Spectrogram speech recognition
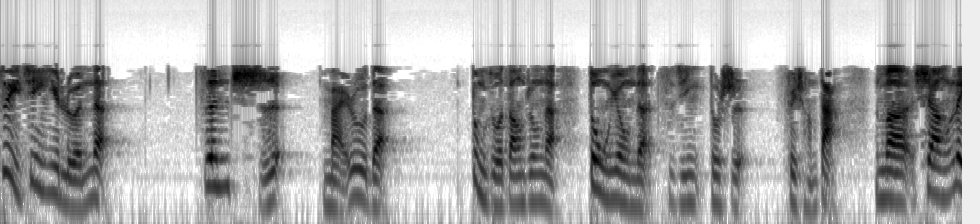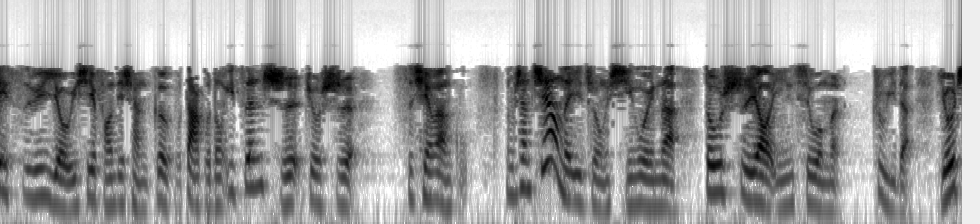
最近一轮的增持买入的动作当中呢，动用的资金都是非常大。那么像类似于有一些房地产个股，大股东一增持就是四千万股。那么像这样的一种行为呢，都是要引起我们注意的，尤其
